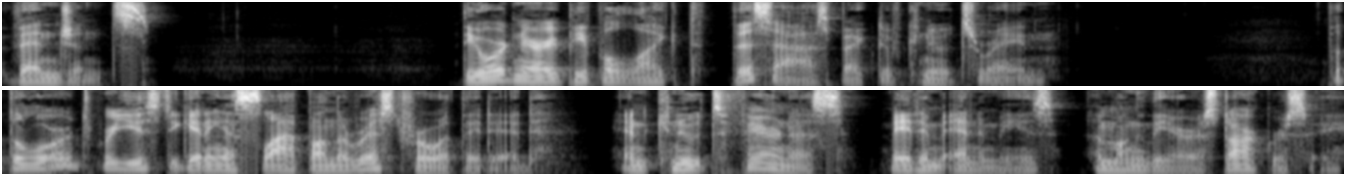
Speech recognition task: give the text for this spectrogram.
vengeance. The ordinary people liked this aspect of Knut's reign. But the lords were used to getting a slap on the wrist for what they did, and Knut's fairness made him enemies among the aristocracy.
